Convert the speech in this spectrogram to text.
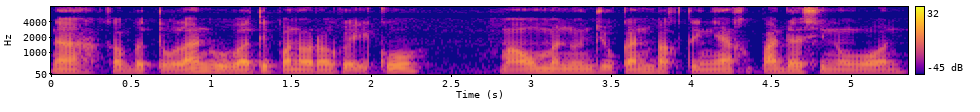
nah kebetulan Bupati Ponorogo itu mau menunjukkan baktinya kepada Sinuwon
